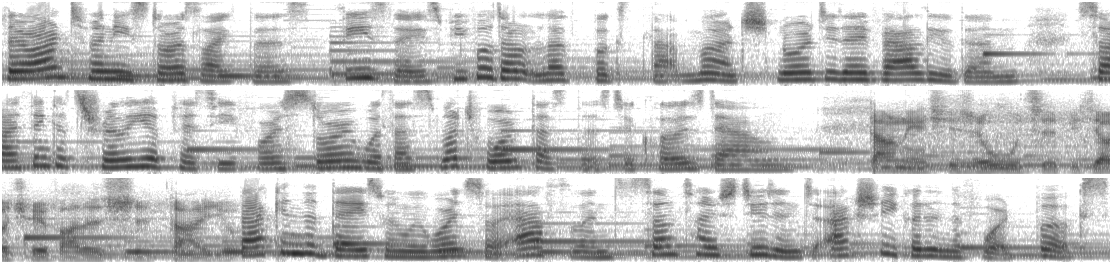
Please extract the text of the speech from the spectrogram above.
There aren't many stores like this. These days, people don't love books that much, nor do they value them. So I think it's really a pity for a store with as much warmth as this to close down. Back in the days when we weren't so affluent, sometimes students actually couldn't afford books.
